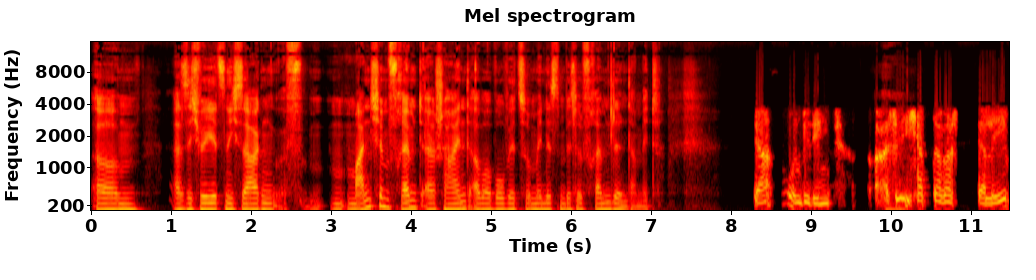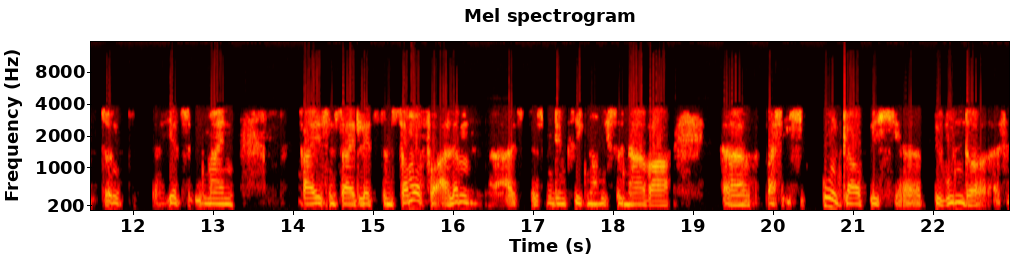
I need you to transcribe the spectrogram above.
ähm, also ich will jetzt nicht sagen, manchem fremd erscheint, aber wo wir zumindest ein bisschen fremdeln damit. Ja, unbedingt. Also ich habe da was erlebt und jetzt in meinen Reisen seit letztem Sommer vor allem, als das mit dem Krieg noch nicht so nah war, äh, was ich unglaublich äh, bewundere. Also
